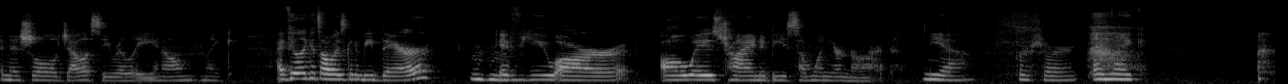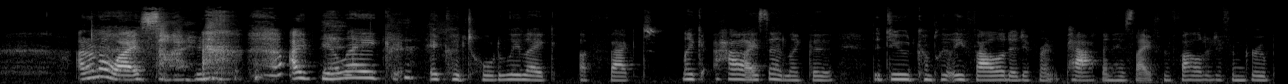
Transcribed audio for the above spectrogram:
initial jealousy, really, you know? Like, I feel like it's always going to be there mm-hmm. if you are always trying to be someone you're not. Yeah, for sure. And like I don't know why I sighed. I feel like it could totally like affect like how I said like the the dude completely followed a different path in his life and followed a different group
